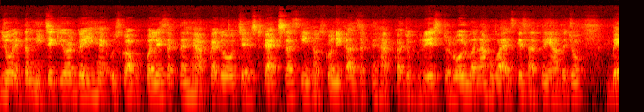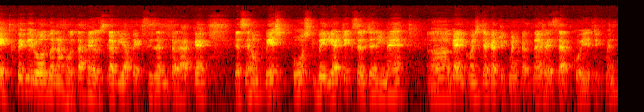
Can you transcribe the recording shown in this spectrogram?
जो एकदम नीचे की ओर गई है, उसको आप ऊपर ले सकते हैं, आपका जो चेस्ट का एक्स्ट्रा स्किन है, उसको निकाल सकते हैं, आपका जो ब्रेस्ट रोल बना हुआ है, इसके साथ में यहाँ पे जो बैक पे भी रोल बना होता है, उसका भी आप एक्सीजन करा के, जैसे हम पेस्ट पोस्ट बेरियाट्रिक सर्जरी में गायनकोमेस्टिया का ट्रीटमेंट करते हैं, वैसे आपको ये ट्रीटमेंट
